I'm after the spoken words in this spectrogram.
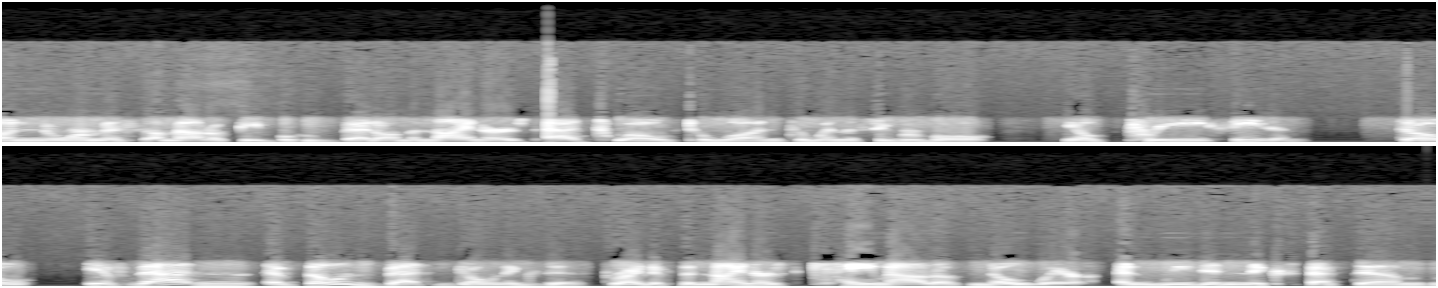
enormous amount of people who bet on the Niners at 12 to 1 to win the Super Bowl, you know, pre-season. So if that if those bets don't exist, right? If the Niners came out of nowhere and we didn't expect them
